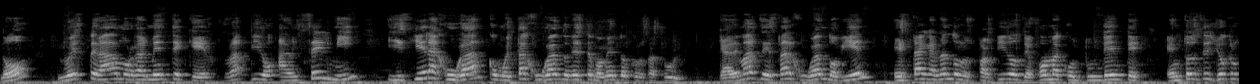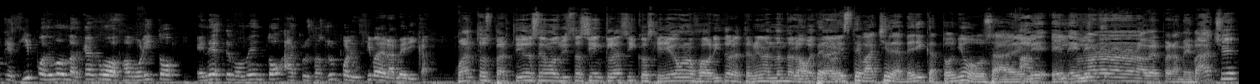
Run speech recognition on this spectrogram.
¿no? No esperábamos realmente que rápido Anselmi hiciera jugar como está jugando en este momento Cruz Azul. Que además de estar jugando bien, está ganando los partidos de forma contundente. Entonces yo creo que sí podemos marcar como favorito en este momento a Cruz Azul por encima del América. ¿Cuántos partidos hemos visto así en clásicos que llega uno favorito y le terminan dando la No, vuelta? pero eh? este bache de América, Toño, o sea, Ah, el, el- el- no, no, no, no, no, a ver, espérame, Bache.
